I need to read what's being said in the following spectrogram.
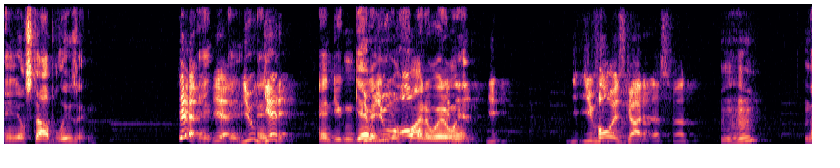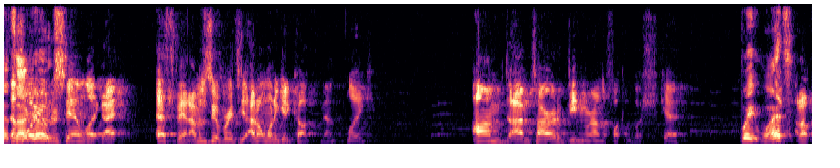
and you'll stop losing, Yeah, And- yeah. You and- get it. and you can get You- it. you You'll al- find a way to win, You, you've always got it, Esfand. Mm-hmm. and that's, That's how why it you goes. understand. Like, I Esfand. I'm just gonna break to you. I don't want to get cucked, man. Like, I'm I'm tired of beating around the fucking bush. Okay. Wait, what? I don't.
